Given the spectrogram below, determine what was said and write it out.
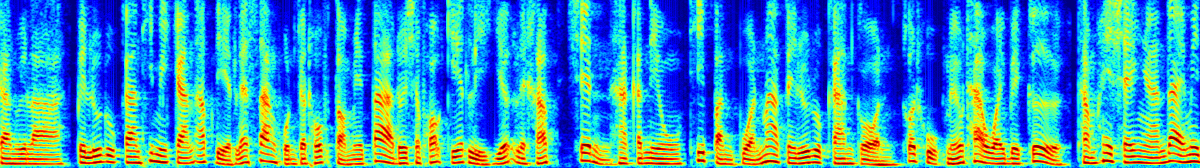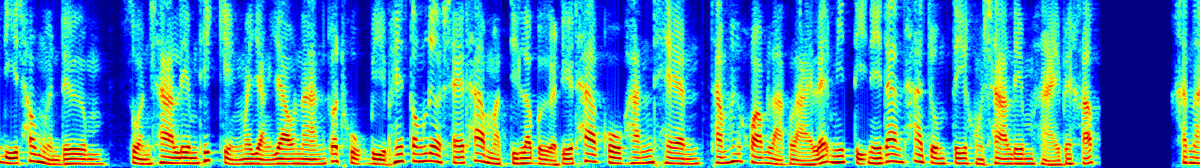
การเวลา เป็นฤดูการที่มีการอัปเดต และสร้างผลกระทบต่อเมตาโดยเฉพาะเกตลีกเยอะเลยครับ เช่นฮากานิลที่ปั่นป่วนมากในฤดูกาลก่อน ก็ถูกเนิร์ฟท่าไวเบเกอร์ทำให้ใช้งานได้ไม่ดีเท่าเหมือนเดิม ส่วนชาเลมที่เก่งมาอย่างยาวนาน ก็ถูกบีบให้ต้องเลือกใช้ท่าหมัดดินระเบิด หรือท่าโกพันแทนทำให้ความหลากหลาย และมิติในด้านท่าโจมตีของชาเลมหายไปครับ ขณะ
